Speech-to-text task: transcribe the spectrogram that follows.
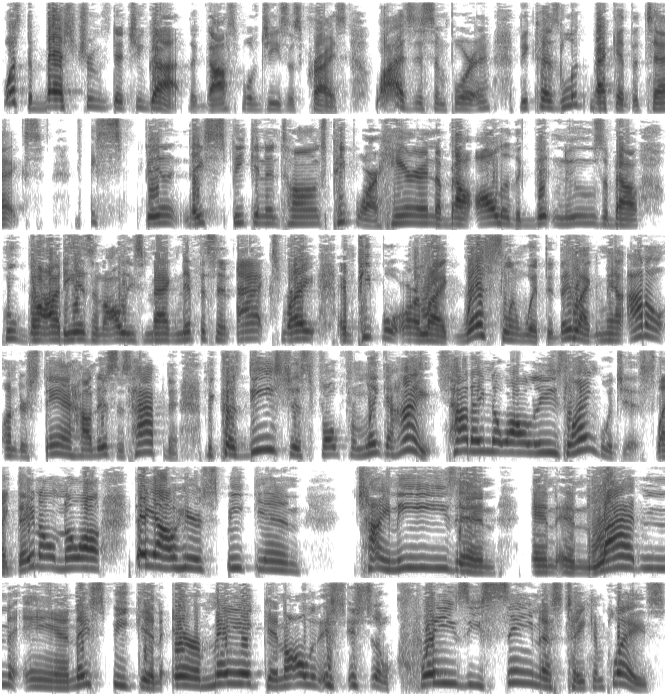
What's the best truth that you got? The gospel of Jesus Christ. Why is this important? Because look back at the text. They speak, they speaking in tongues. People are hearing about all of the good news about who God is and all these magnificent acts, right? And people are like wrestling with it. They're like, man, I don't understand how this is happening because these just folk from Lincoln Heights, how they know all of these languages? Like they don't know all. They out here speaking Chinese and and and Latin and they speak in Aramaic and all of this. It's a crazy scene that's taking place.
